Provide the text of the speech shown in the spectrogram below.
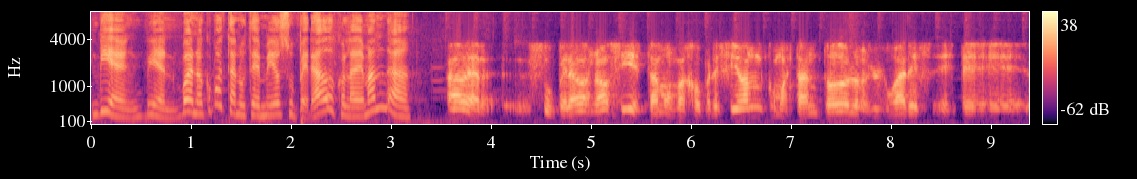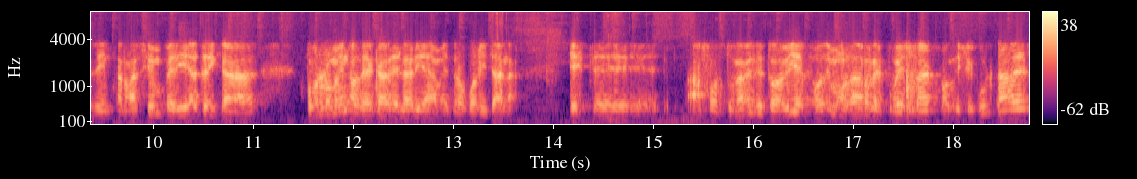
Bien, bien. Bueno, ¿cómo están ustedes? ¿Medio superados con la demanda? A ver, superados no, sí, estamos bajo presión, como están todos los lugares este, de internación pediátrica, por lo menos de acá del área metropolitana. Este, afortunadamente todavía podemos dar respuesta con dificultades,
